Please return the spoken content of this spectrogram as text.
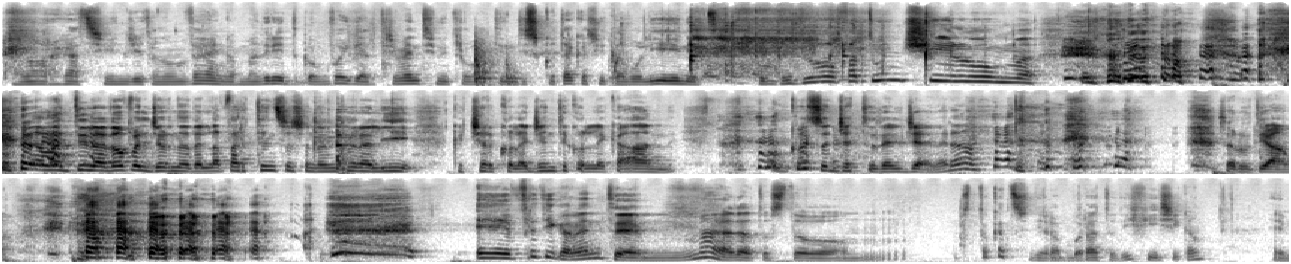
Ma no, ragazzi, in gita non vengo a Madrid con voi che altrimenti mi trovate in discoteca sui tavolini. Che grido, oh, fate un chillum! la mattina dopo, il giorno della partenza, sono ancora lì che cerco la gente con le canne. Col soggetto del genere, no? Salutiamo. e praticamente mm, mi aveva dato sto, sto cazzo di elaborato di fisica e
